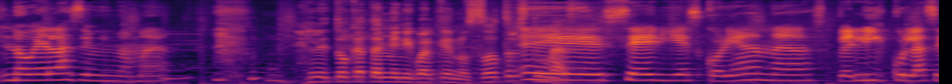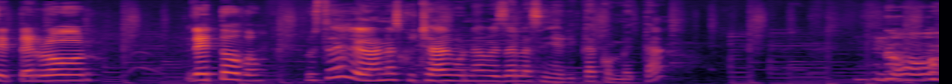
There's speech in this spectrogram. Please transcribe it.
novelas de mi mamá, Le toca también igual que nosotros. ¿Qué eh, series coreanas, películas de terror, de todo. ¿Ustedes llegaron a escuchar alguna vez de la señorita Cometa? No,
